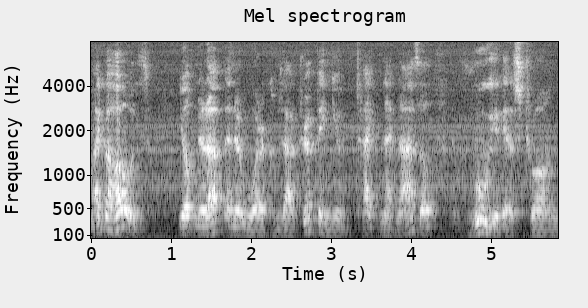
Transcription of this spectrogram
like a hose. You open it up and the water comes out dripping. You tighten that nozzle, and woo, you get a strong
